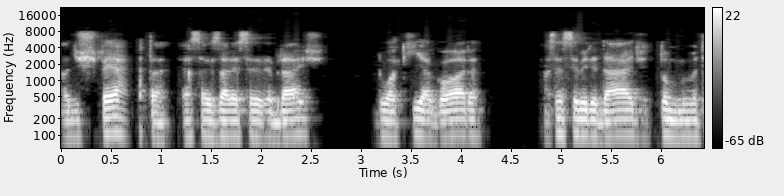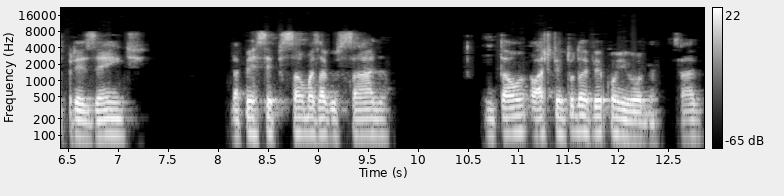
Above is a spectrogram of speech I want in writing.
ela desperta essas áreas cerebrais do aqui e agora, a sensibilidade do momento presente, da percepção mais aguçada. Então, eu acho que tem tudo a ver com yoga, sabe?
